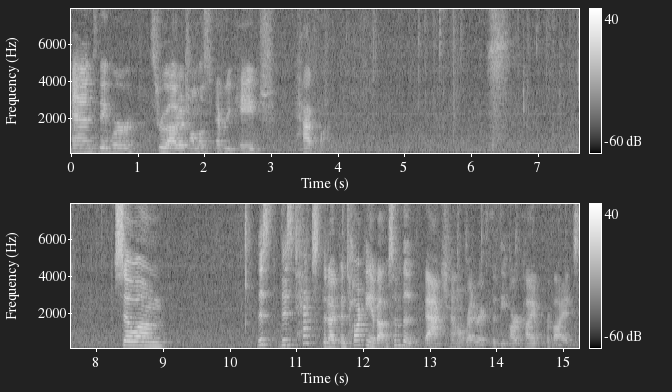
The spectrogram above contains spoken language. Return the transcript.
and they were throughout it, almost every page had one. So um, this, this text that I've been talking about and some of the back channel rhetoric that the archive provides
